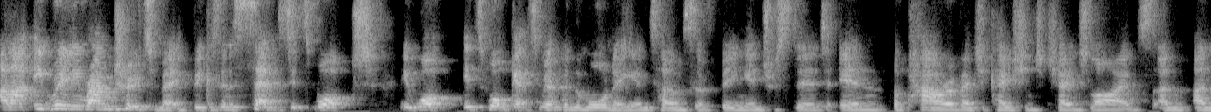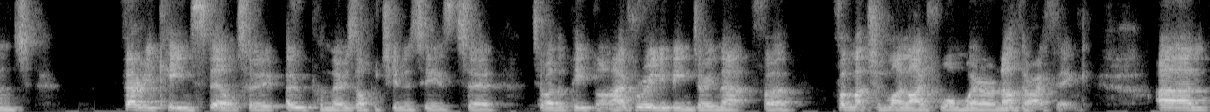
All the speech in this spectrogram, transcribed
and I, it really rang true to me because in a sense it's what it what it's what gets me up in the morning in terms of being interested in the power of education to change lives and and very keen still to open those opportunities to to other people and I've really been doing that for for much of my life one way or another I think um,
